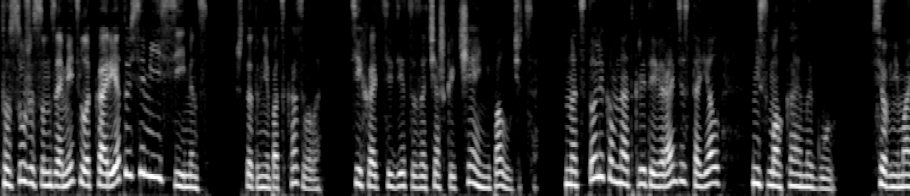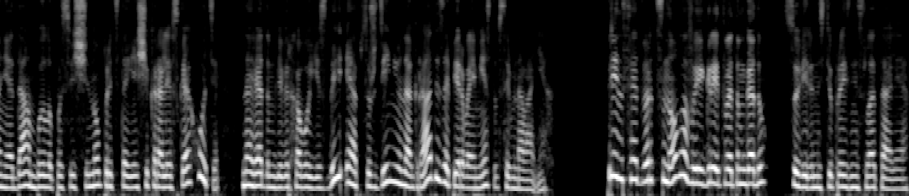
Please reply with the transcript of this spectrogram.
то с ужасом заметила карету семьи Сименс. Что-то мне подсказывало. Тихо отсидеться за чашкой чая не получится. Над столиком на открытой веранде стоял несмолкаемый гул. Все внимание дам было посвящено предстоящей королевской охоте, нарядам для верховой езды и обсуждению награды за первое место в соревнованиях. «Принц Эдвард снова выиграет в этом году», — с уверенностью произнесла Талия.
